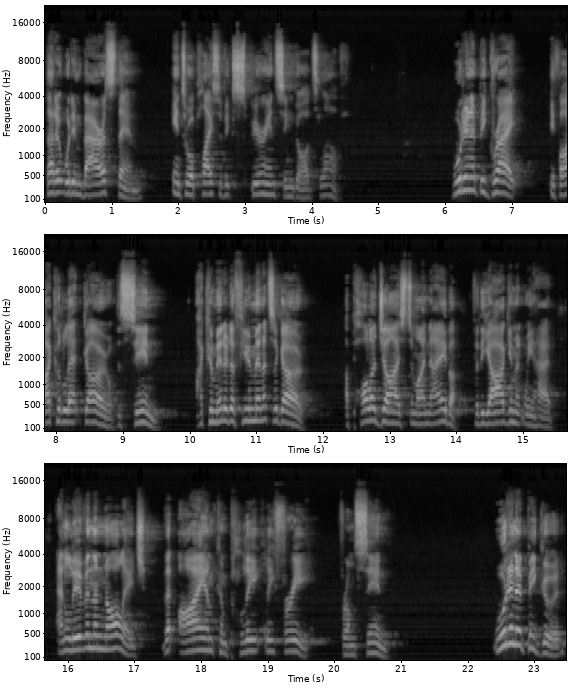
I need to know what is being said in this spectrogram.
that it would embarrass them into a place of experiencing God's love? Wouldn't it be great if I could let go of the sin I committed a few minutes ago, apologize to my neighbor for the argument we had, and live in the knowledge that I am completely free from sin? Wouldn't it be good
